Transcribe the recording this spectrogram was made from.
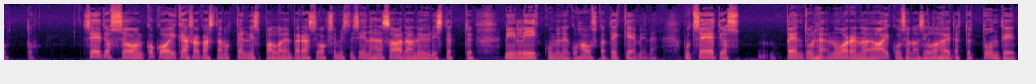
juttu. Se, että jos se on koko ikänsä rakastanut tennispallojen perässä juoksemista, niin siinähän saadaan yhdistetty niin liikkuminen kuin hauska tekeminen. Mutta se, että jos pentuna ja nuorena ja aikuisena silloin heitetty tunti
